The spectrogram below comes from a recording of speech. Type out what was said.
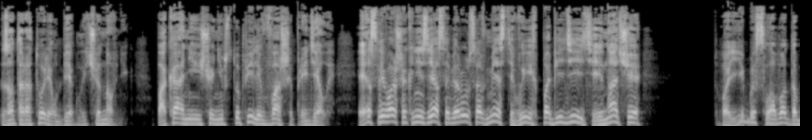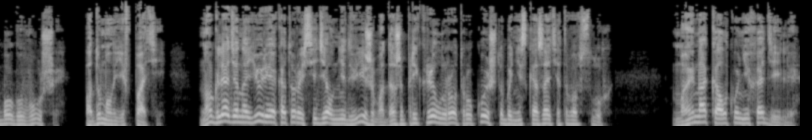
Затараторил беглый чиновник. Пока они еще не вступили в ваши пределы. Если ваши князья соберутся вместе, вы их победите, иначе... Твои бы слова да богу в уши, — подумал Евпатий. Но, глядя на Юрия, который сидел недвижимо, даже прикрыл рот рукой, чтобы не сказать этого вслух. «Мы на калку не ходили»,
